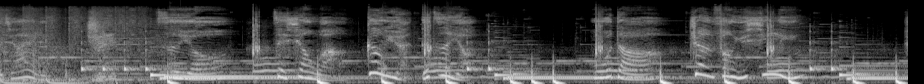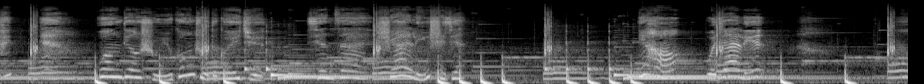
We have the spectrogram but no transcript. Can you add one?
我叫艾琳，自由在向往更远的自由。舞蹈绽放于心灵，嘿，忘掉属于公主的规矩。现在是艾琳时间，你好，我叫艾琳。哦，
